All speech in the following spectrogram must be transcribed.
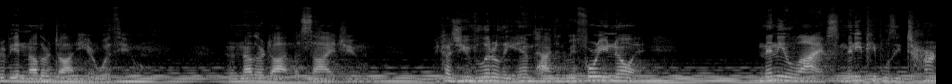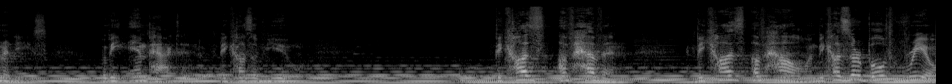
would be another dot here with you, and another dot beside you because you've literally impacted. And before you know it, many lives, many people's eternities will be impacted because of you. Because of heaven, because of hell, and because they're both real.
